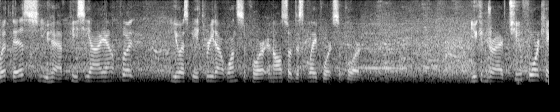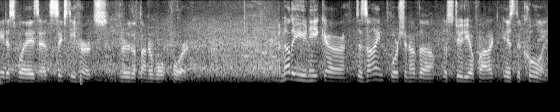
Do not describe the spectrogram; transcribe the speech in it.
With this, you have PCI output, USB 3.1 support, and also DisplayPort support. You can drive two 4K displays at 60 Hertz through the Thunderbolt port. Another unique uh, design portion of the, the studio product is the cooling.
